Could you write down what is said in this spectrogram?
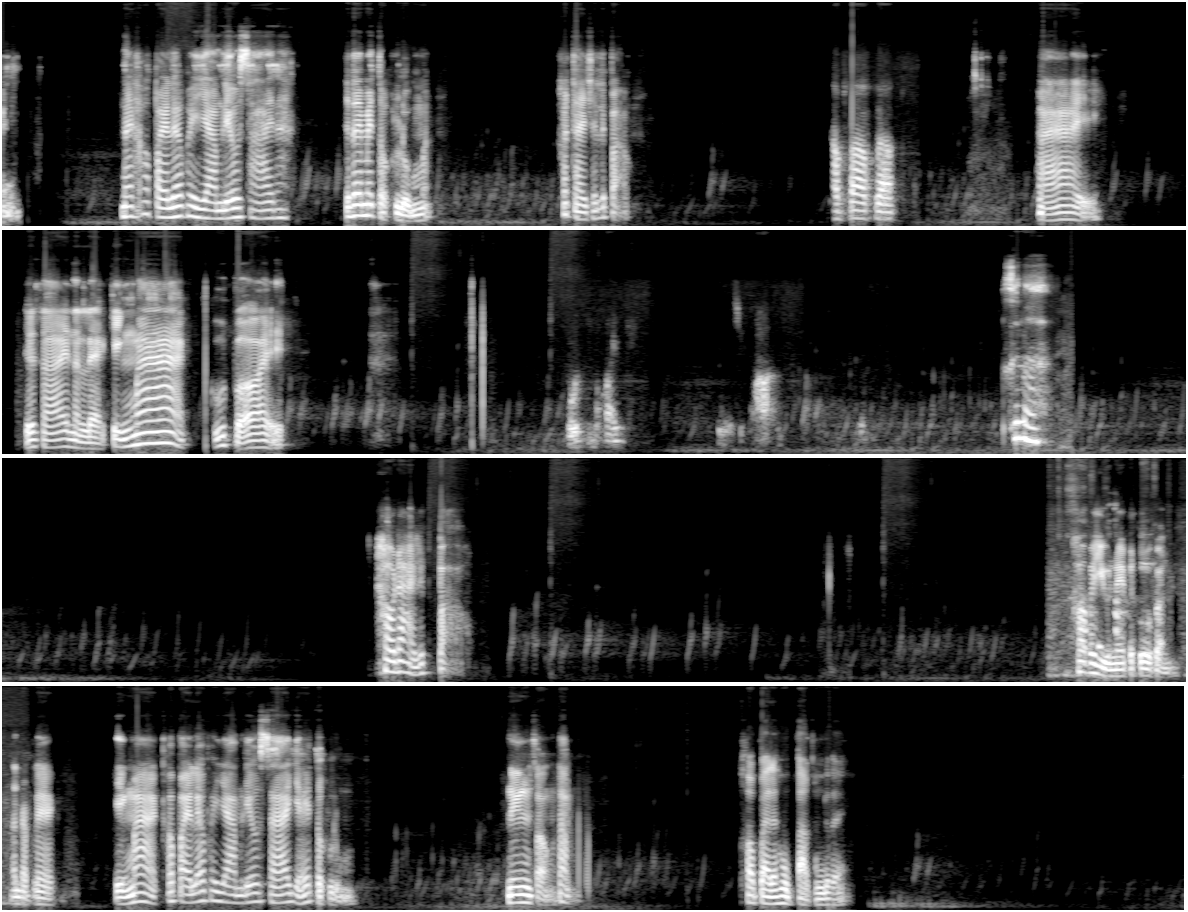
นายเข้าไปแล้วพยายามเลี้ยวซ้ายนะ จะได้ไม่ตกหลุมอะ เข้าใจฉันหรือเปล่า ครับทราบครับ ไป เลี้ยวซ้ายนั่นแหละเก่งมากกูดบอยพูดบ่อยขึ้นมา เข้าได้หรือเปล่า เข้าไปอยู่ในประตูก่อน อันดับแรกเก่งมากเข้าไปแล้วพยายามเลี้ยวซ้ายอย่าให้ตกหลุมหนึ่งสองสาม เข้าไปแล้วหุบปากกันด้วย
